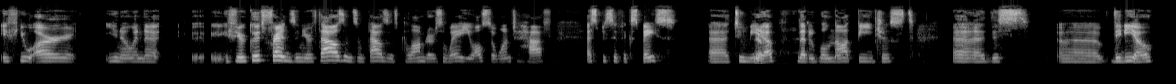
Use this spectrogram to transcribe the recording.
if you are you know in a if you're good friends and you're thousands and thousands of kilometers away you also want to have a specific space uh, to meet Yeah. up that it will not be just uh, this uh, video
